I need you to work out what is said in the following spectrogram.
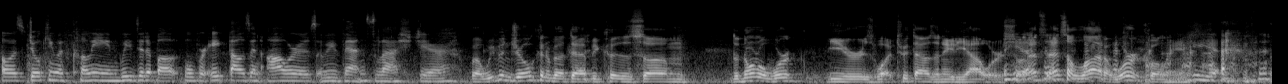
I was joking with Colleen. We did about over 8,000 hours of events last year. Well, we've been joking about that because um, the normal work year is what 2,080 hours. So yeah. that's that's a lot of work, Colleen.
